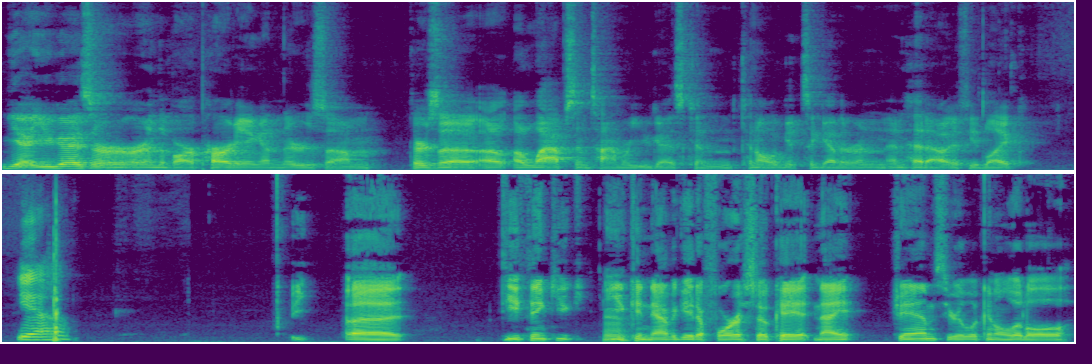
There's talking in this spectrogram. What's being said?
Yeah, you guys are, are in the bar partying, and there's um there's a, a, a lapse in time where you guys can can all get together and, and head out if you'd like. yeah. Uh, do you think you Hmm? you can navigate a forest okay at night, Jams? You're looking a little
